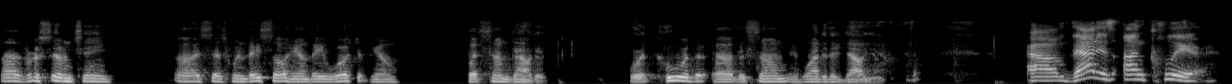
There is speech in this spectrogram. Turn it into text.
Uh, verse 17, uh, it says, When they saw him, they worshiped him, but some doubted. Were, who were the, uh, the some and why did they doubt him? Um, that is unclear.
